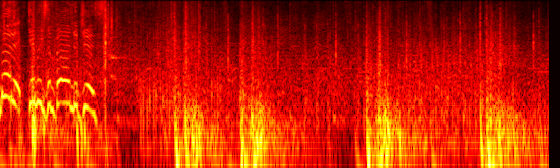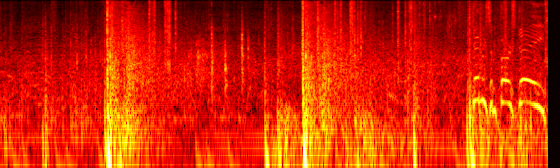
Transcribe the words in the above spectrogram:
Medic, give me some bandages! First aid!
